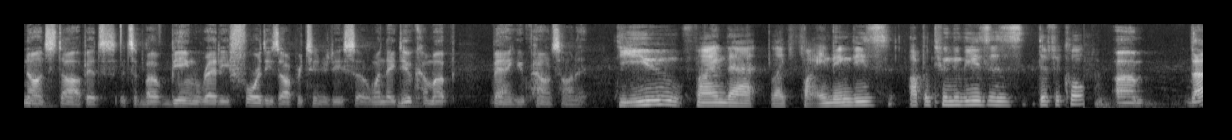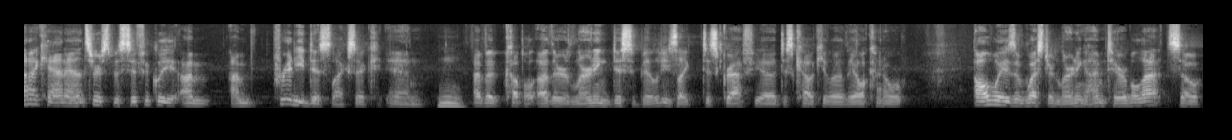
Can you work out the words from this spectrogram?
nonstop. It's it's about being ready for these opportunities. So when they do come up, bang, you pounce on it. Do you find that like finding these opportunities is difficult? Um, that I can't answer specifically. I'm I'm pretty dyslexic, and I have a couple other learning disabilities like dysgraphia, dyscalculia. They all kind of all ways of Western learning. I'm terrible at. So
